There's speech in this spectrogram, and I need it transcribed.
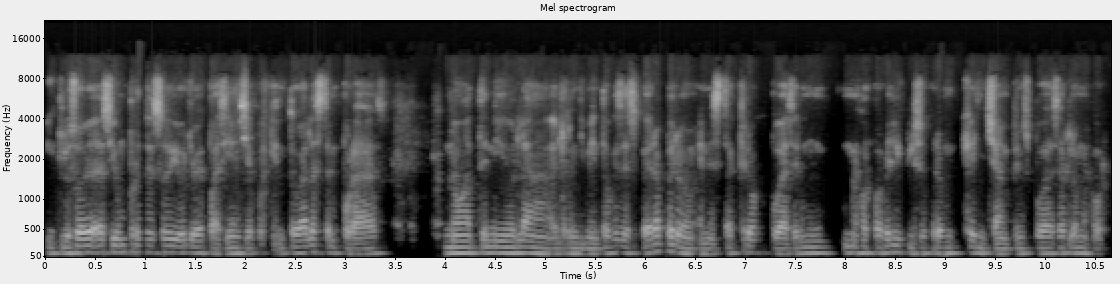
incluso ha sido un proceso, digo yo, de paciencia, porque en todas las temporadas no ha tenido la, el rendimiento que se espera, pero en esta creo que puede hacer un mejor papel, incluso creo que en Champions puede hacerlo mejor.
